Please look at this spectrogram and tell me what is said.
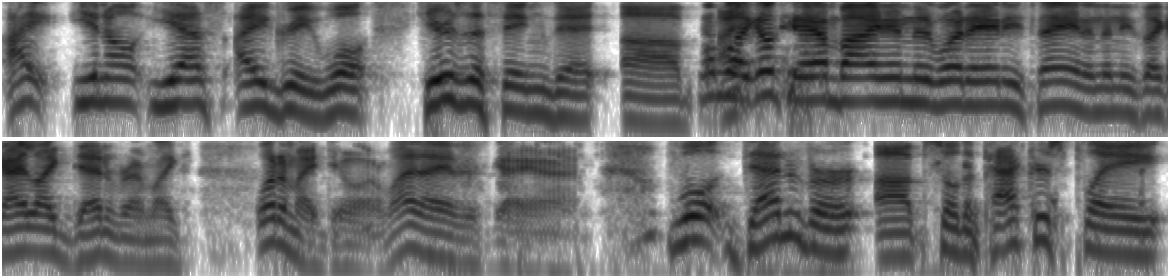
I, you know, yes, I agree. Well, here's the thing that uh, I'm like, I, okay, I'm buying into what Andy's saying, and then he's like, I like Denver. I'm like, what am I doing? Why did I have this guy on? Well, Denver. Uh, so the Packers play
